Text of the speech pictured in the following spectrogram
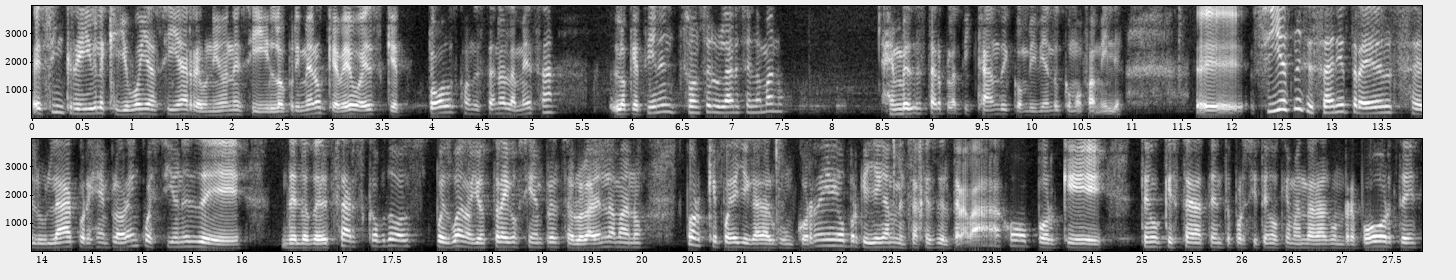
Es increíble que yo voy así a reuniones y lo primero que veo es que todos cuando están a la mesa, lo que tienen son celulares en la mano, en vez de estar platicando y conviviendo como familia. Eh, sí es necesario traer el celular, por ejemplo, ahora en cuestiones de, de lo del SARS-CoV-2, pues bueno, yo traigo siempre el celular en la mano porque puede llegar algún correo, porque llegan mensajes del trabajo, porque tengo que estar atento por si tengo que mandar algún reporte.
